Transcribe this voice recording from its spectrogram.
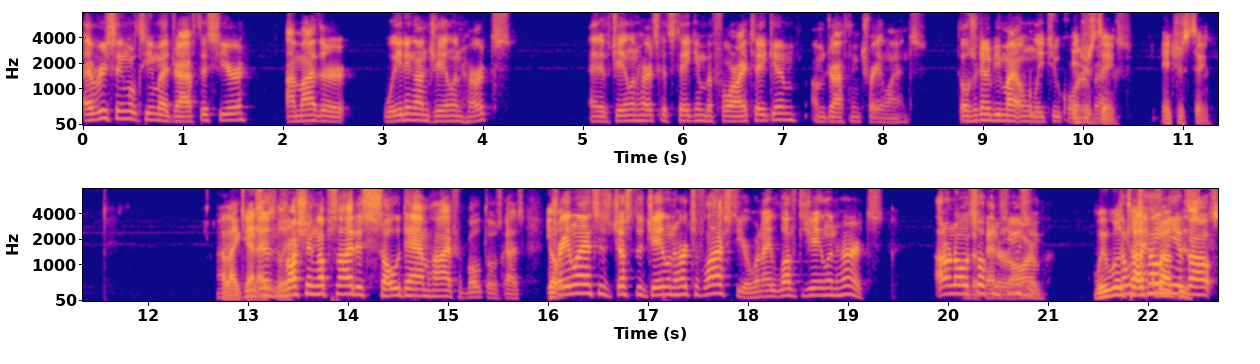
every single team I draft this year, I'm either waiting on Jalen Hurts, and if Jalen Hurts gets taken before I take him, I'm drafting Trey Lance. Those are going to be my only two quarterbacks. Interesting. Interesting. I Uh, like that, Jason, actually. rushing upside is so damn high for both those guys. Yo. Trey Lance is just the Jalen Hurts of last year when I loved Jalen Hurts. I don't know what's so confusing. arm. We will Don't talk tell about me this. about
